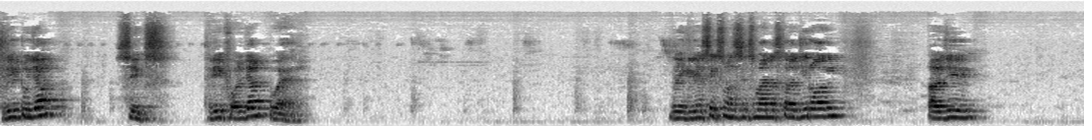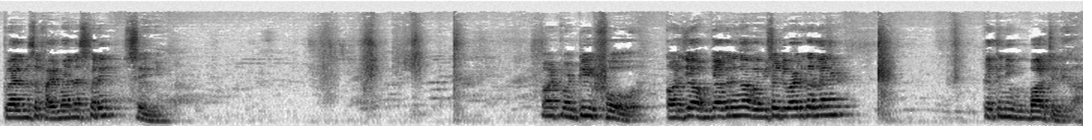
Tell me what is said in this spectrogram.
थ्री टू जा सिक्स, थ्री फोर जा ट्वेल्व। देख लिया सिक्स में से सिक्स माइनस करा ज़ीरो आ गई। और जी ट्वेल्व में से फाइव माइनस करें सेवन और ट्वेंटी फोर और जी हम क्या करेंगे? अब हम इसे डिवाइड कर लेंगे। कितनी बार चलेगा?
